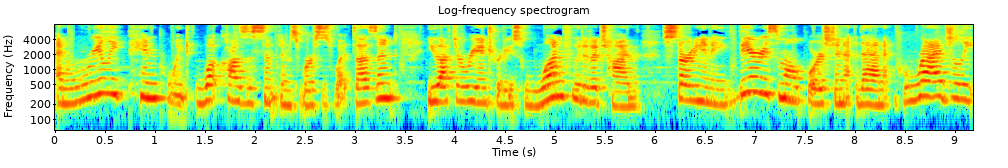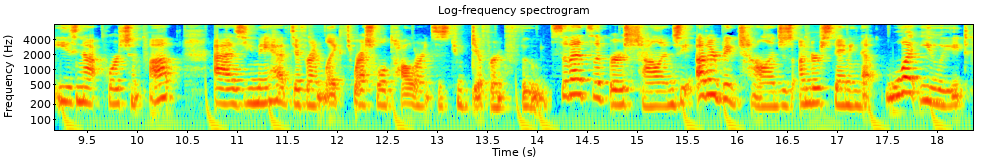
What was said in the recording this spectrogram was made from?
and really pinpoint what causes symptoms versus what doesn't, you have to reintroduce one food at a time, starting in a very small portion, then gradually easing that portion up as you may have different like threshold tolerances to different foods. So that's the first challenge. The other big challenge is understanding that what you eat eat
